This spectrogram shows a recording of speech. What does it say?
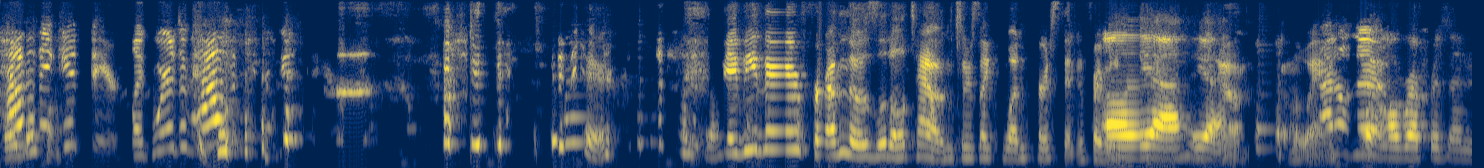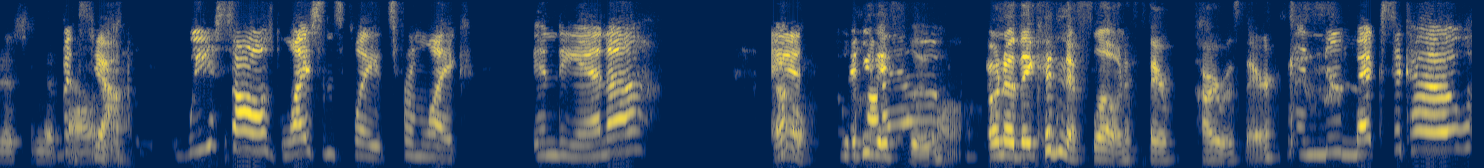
How did they they get there? Like, where the how did people get How did they get there? Maybe they're from those little towns. There's like one person from Oh yeah, yeah. on the way. I don't They're know. all representatives from the But town. Yeah. We saw license plates from like Indiana and Oh, maybe they flew. Oh, Oh no, they couldn't have flown if their car was there. In New Mexico.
